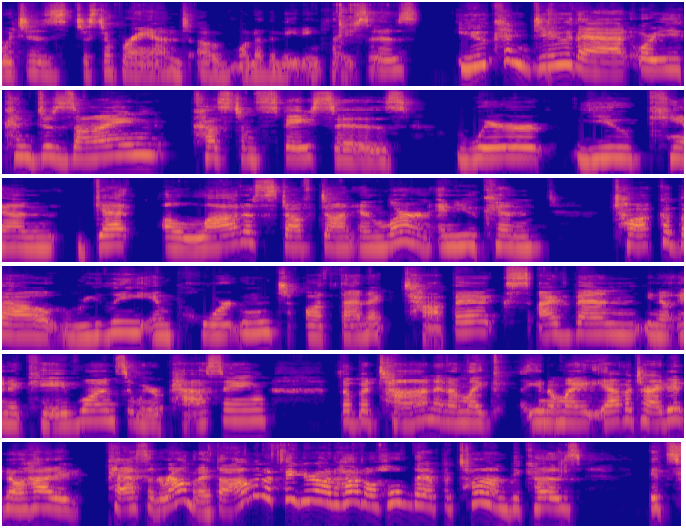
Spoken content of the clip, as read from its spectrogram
which is just a brand of one of the meeting places. You can do that or you can design custom spaces where you can get a lot of stuff done and learn and you can talk about really important authentic topics. I've been, you know, in a cave once and we were passing the baton. And I'm like, you know, my avatar, I didn't know how to pass it around, but I thought I'm going to figure out how to hold that baton because it's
